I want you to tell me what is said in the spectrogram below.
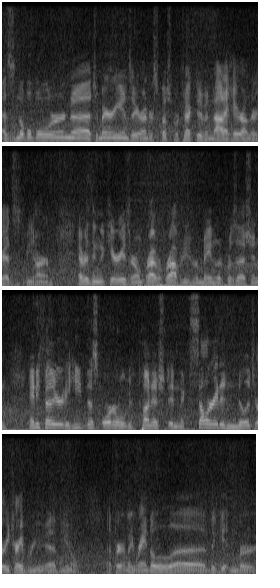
As noble-born uh, Temerians, they are under special protective, and not a hair on their heads is to be harmed. Everything that carries their own private properties remain in their possession. Any failure to heed this order will be punished in an accelerated military tribunal. Apparently, Randall uh, Vigittenberg.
